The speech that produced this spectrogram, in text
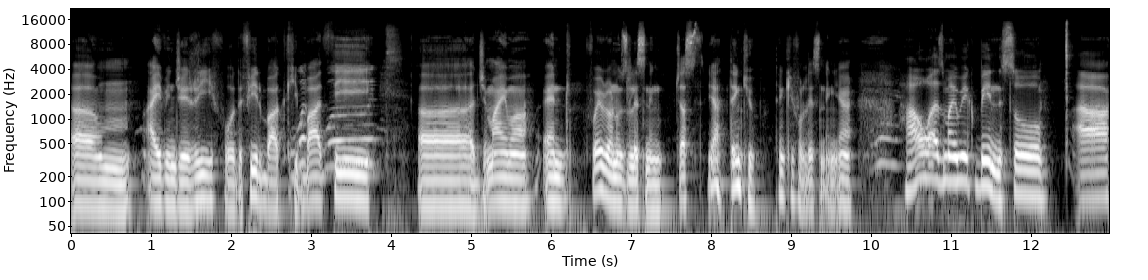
um, Ivan Jerry for the feedback, Kibathi, uh, Jemima, and for everyone who's listening. Just yeah, thank you, thank you for listening. Yeah, how has my week been? So, uh,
